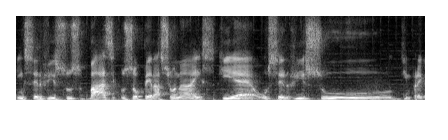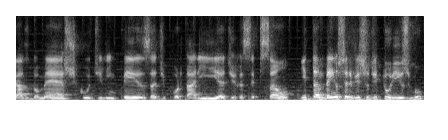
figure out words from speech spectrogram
em serviços básicos operacionais, que é o serviço de empregado doméstico, de limpeza, de portaria, de recepção e também o serviço de turismo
